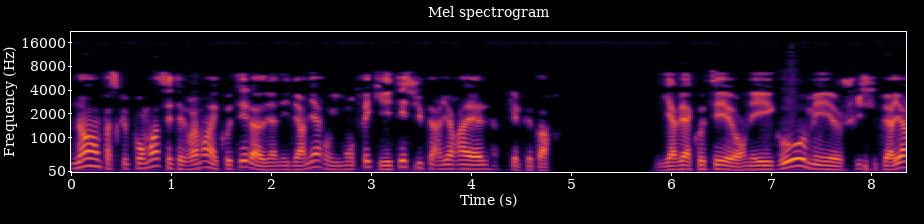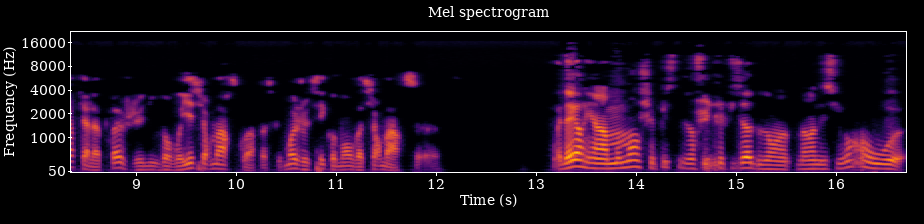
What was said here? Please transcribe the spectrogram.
Non, parce que pour moi, c'était vraiment un côté l'année dernière où il montrait qu'il était supérieur à elle quelque part. Il y avait à côté, euh, on est égaux, mais euh, je suis supérieur. Tiens, la preuve, je vais nous envoyer sur Mars, quoi, parce que moi, je sais comment on va sur Mars. Euh, Ouais, D'ailleurs, il y a un moment, je sais plus si c'est dans cet épisode ou dans, dans l'un des suivants, où euh,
